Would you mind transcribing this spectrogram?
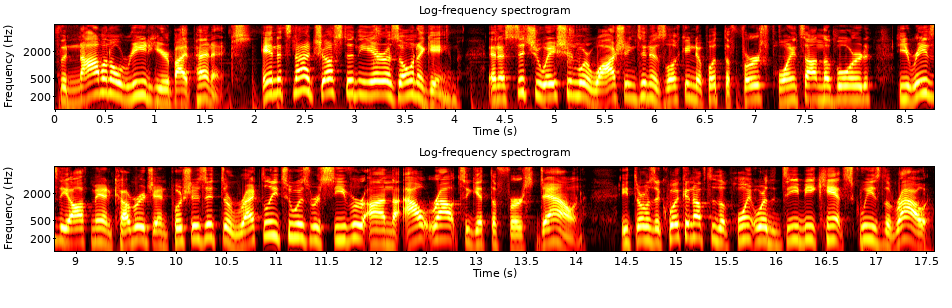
Phenomenal read here by Penix. And it's not just in the Arizona game. In a situation where Washington is looking to put the first points on the board, he reads the off-man coverage and pushes it directly to his receiver on the out route to get the first down. He throws it quick enough to the point where the DB can't squeeze the route,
